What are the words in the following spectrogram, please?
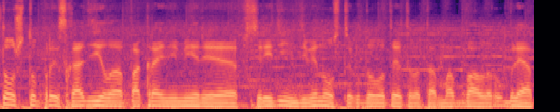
то, что происходило, по крайней мере, в середине 90-х до вот этого там обвала рубля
